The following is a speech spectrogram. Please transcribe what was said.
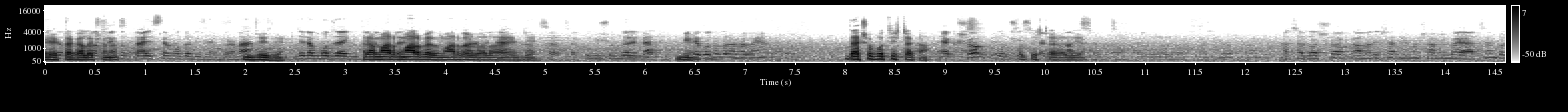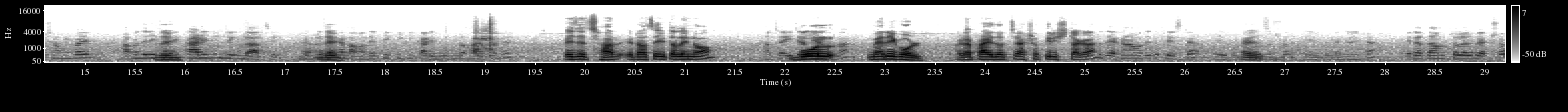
এই একটা কালেকশন আছে টাইলসের মতো ডিজাইন করা না? জি জি। যেটা মোজাইক এটা মার্বেল মার্বেল বলা। হয় জি। আচ্ছা আচ্ছা খুবই সুন্দর এটা। এটা কত করে হবে? এটা একশো পঁচিশ টাকা। 125 পঁচিশ টাকা, জি। আচ্ছা, আচ্ছা। আচ্ছা দর্শক আমাদের সাথে এখন শামীম ভাই আছেন। তো শামীম ভাই আপনাদের এখানে কারিগুল যেগুলো আছে একটু। দেখান আমাদেরকে কি কি কারিগুলগুলো হয় আপনাদের। এই যে ছাড় এটা হচ্ছে ইটালিনো আচ্ছা বোল ইটালিয়ান না? ম্যারিগোল্ড এটার প্রাইস হচ্ছে একশো তিরিশ টাকা। একটু দেখান আমাদেরকে ফেসটা এই যে এই। এই যে দেখেন এটা। এটার দাম চলে আসবে একশো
